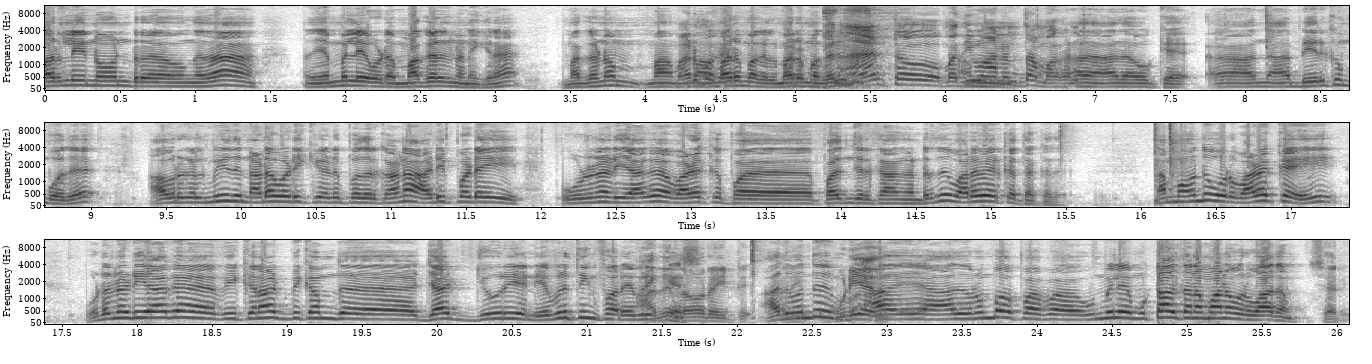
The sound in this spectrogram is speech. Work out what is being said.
மர்லினோன்றவங்க தான் அந்த எம்எல்ஏவோட மகள்னு நினைக்கிறேன். மகனும் மருமகள். மருமகள் ஆண்டோ மதிவானன் தான் மகன். அது ஓகே. அந்த அப்படி இருக்கும்போது அவர்கள் மீது நடவடிக்கை எடுப்பதற்கான அடிப்படை உடனடியாக வழக்கு ப பதிஞ்சிருக்காங்கன்றது வரவேற்கத்தக்கது. நம்ம வந்து ஒரு வழக்கை உடனடியாக we cannot become the judge jury and everything for every அது case. no right. அது வந்து அது ரொம்ப உண்மையிலே முட்டாள்தனமான ஒரு வாதம். சரி.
